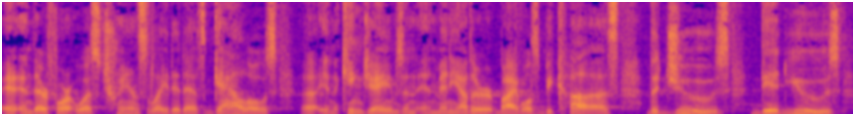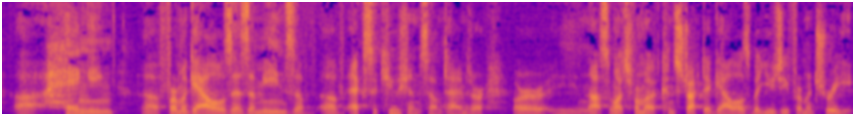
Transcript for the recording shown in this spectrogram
And, and therefore, it was translated as gallows uh, in the King James and, and, many other Bibles because the Jews did use uh, hanging uh, from a gallows as a means of, of execution sometimes, or, or not so much from a constructed gallows, but usually from a tree.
